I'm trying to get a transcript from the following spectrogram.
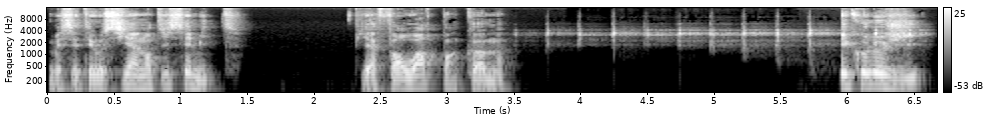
mais c'était aussi un antisémite. Via forward.com. Écologie.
